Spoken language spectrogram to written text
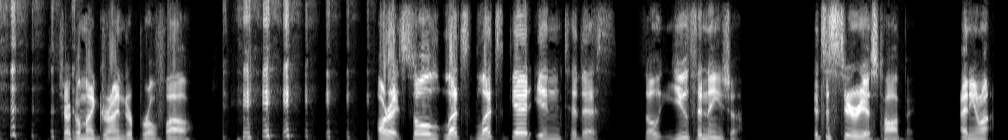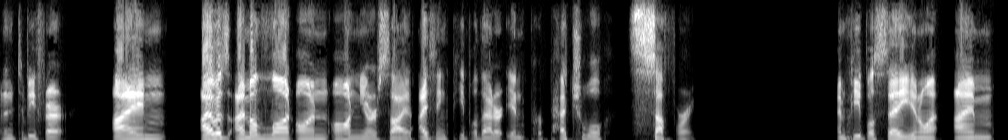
Check out my Grindr profile. All right, so let's let's get into this. So euthanasia. It's a serious topic. And you know, and to be fair, I'm I was I'm a lot on on your side. I think people that are in perpetual suffering. And people say, you know what, I'm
